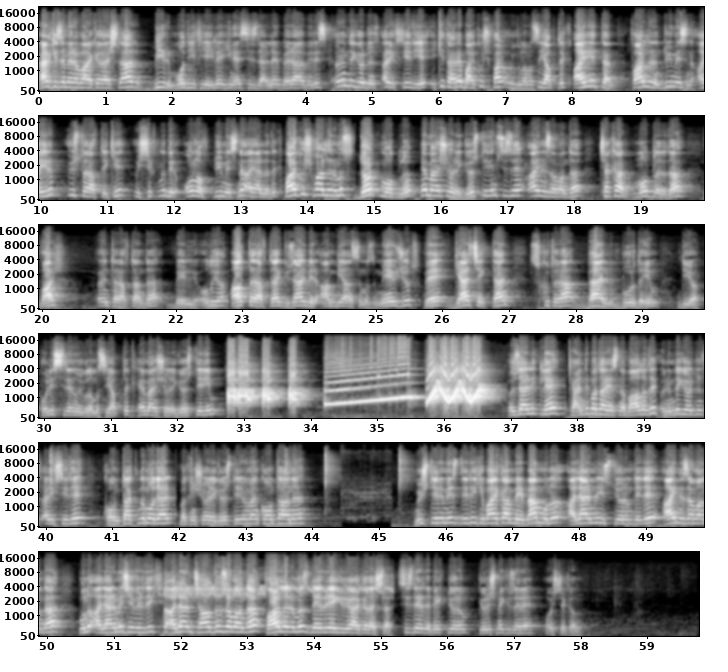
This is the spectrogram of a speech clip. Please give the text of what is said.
Herkese merhaba arkadaşlar. Bir modifiye ile yine sizlerle beraberiz. Önümde gördüğünüz RX7'ye iki tane baykuş far uygulaması yaptık. Ayrıyeten farların düğmesini ayırıp üst taraftaki ışıklı bir on-off düğmesine ayarladık. Baykuş farlarımız 4 modlu. Hemen şöyle göstereyim size. Aynı zamanda çakar modları da var. Ön taraftan da belli oluyor. Alt tarafta güzel bir ambiyansımız mevcut ve gerçekten skutura ben buradayım diyor. Polis siren uygulaması yaptık. Hemen şöyle göstereyim. Özellikle kendi bataryasına bağladık. Önümde gördüğünüz RX-7 kontaklı model. Bakın şöyle göstereyim hemen kontağını. Müşterimiz dedi ki Baykan Bey ben bunu alarmlı istiyorum dedi. Aynı zamanda bunu alarme çevirdik. Alarm çaldığı zaman da farlarımız devreye giriyor arkadaşlar. Sizleri de bekliyorum. Görüşmek üzere. Hoşçakalın.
